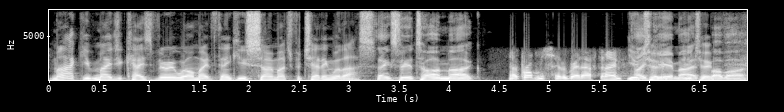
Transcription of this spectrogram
Mark, you've made your case very well, mate. Thank you so much for chatting with us. Thanks for your time, Mark. No problems. Have a great afternoon. You Take too. care, mate. Bye bye.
